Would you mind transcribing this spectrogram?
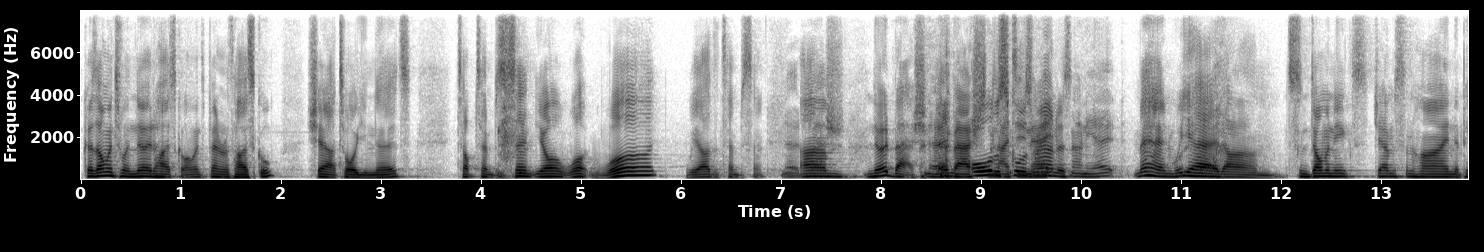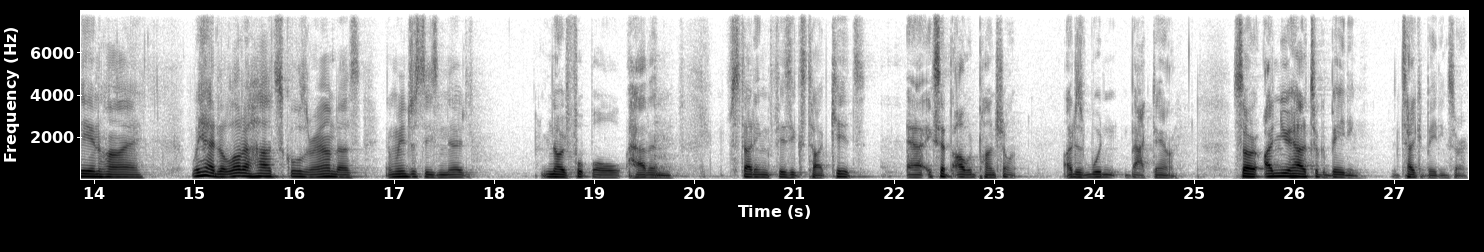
because I went to a nerd high school. I went to Penrith High School. Shout out to all you nerds. Top ten percent, y'all. What? What? We are the ten percent. Nerd um, Nerd bash. Nerd And Bash, all the schools around us. 98. Man, we had um, St. Dominic's, Jamison High, Nepean High. We had a lot of hard schools around us, and we are just these nerd, no football having, studying physics type kids. Uh, except I would punch on. I just wouldn't back down. So I knew how to take a beating, take a beating. Sorry.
